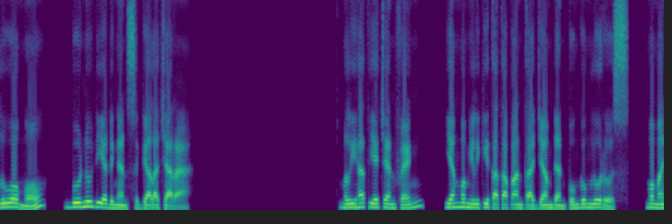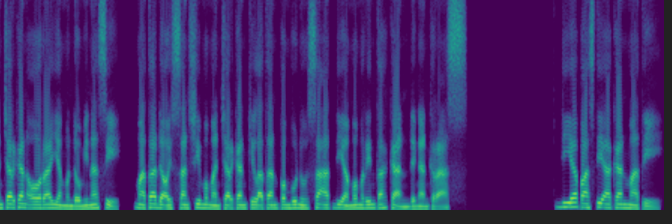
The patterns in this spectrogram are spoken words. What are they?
Luomo, bunuh dia dengan segala cara. Melihat Ye Chen Feng, yang memiliki tatapan tajam dan punggung lurus, memancarkan aura yang mendominasi, mata Dao Sanshi memancarkan kilatan pembunuh saat dia memerintahkan dengan keras. Dia pasti akan mati.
